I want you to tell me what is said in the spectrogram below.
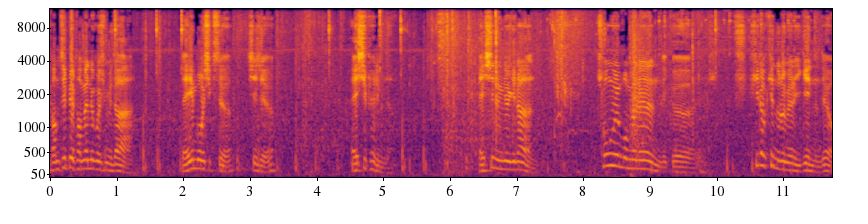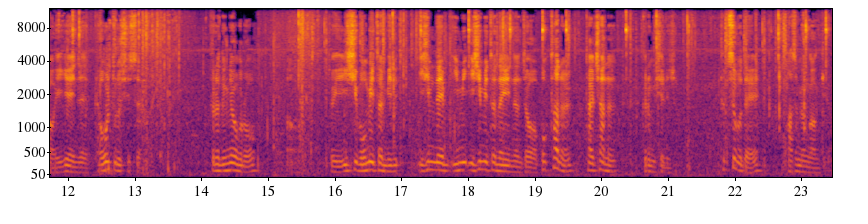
밤TV의 밤에는 곳입니다. 레인보우 식스 시즈 애쉬 편입니다. 애쉬 능력이란 총을 보면은 그 휘렇게 누르면 이게 있는데요. 이게 이제 벽을 뚫을 수 있어요. 그런 능력으로 어, 저기 25m 미, 20 내 20m 내에 있는 저 폭탄을 탈취하는 그런 미션이죠. 특수부대 5명과 함께요.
